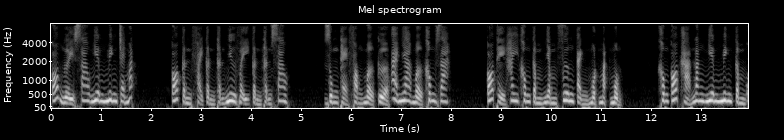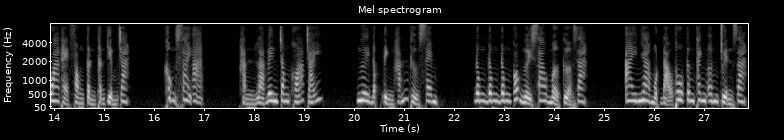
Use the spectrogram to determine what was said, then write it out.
Có người sao nghiêm minh che mắt. Có cần phải cẩn thận như vậy cẩn thận sao. Dùng thẻ phòng mở cửa ai nha mở không ra. Có thể hay không cầm nhầm phương cảnh một mặt mộng. Không có khả năng nghiêm minh cầm qua thẻ phòng cẩn thận kiểm tra. Không sai à. Hẳn là bên trong khóa trái. Ngươi đập tỉnh hắn thử xem. Đông đông đông có người sao mở cửa ra. Ai nha một đạo thô câm thanh âm truyền ra.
